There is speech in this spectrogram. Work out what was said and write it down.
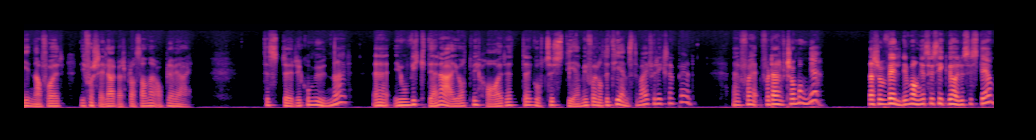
innafor de forskjellige arbeidsplassene, opplever jeg. Til større kommunen er, eh, jo viktigere er jo at vi har et eh, godt system i forhold til tjenestevei, for eksempel. Eh, for, for det er så mange. Det er så veldig mange, så hvis ikke vi har et system,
